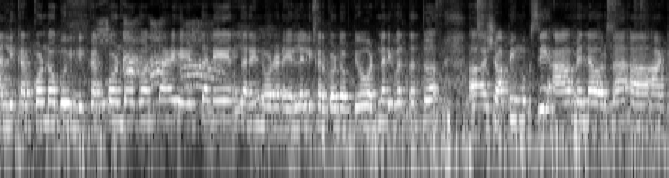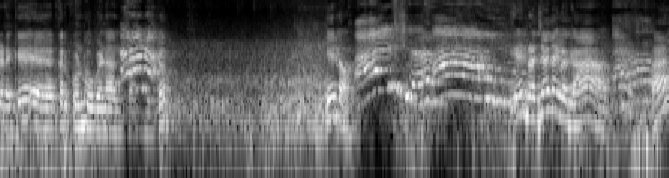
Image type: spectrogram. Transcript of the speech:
ಅಲ್ಲಿ ಕರ್ಕೊಂಡೋಗು ಇಲ್ಲಿ ಕರ್ಕೊಂಡೋಗು ಅಂತ ಹೇಳ್ತಾನೆ ಇರ್ತಾರೆ. ನೋಡೋಣ ಎಲ್ಲೆಲ್ಲಿ ಕರ್ಕೊಂಡು ಹೋಗ್ತೀವಿ ಒಟ್ನಲ್ಲಿ ಇವತ್ತಂತೂ ಶಾಪಿಂಗ್ ಮುಗಿಸಿ ಆಮೇಲೆ ಅವ್ರನ್ನ ಆಟಾಡೋಕ್ಕೆ ಕರ್ಕೊಂಡು ಹೋಗೋಣ ಅಂತ ಅಂದ್ಬಿಟ್ಟು. ಏನು? ಏನು ರಜಾನ ಇವಾಗ? ಹಾಂ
